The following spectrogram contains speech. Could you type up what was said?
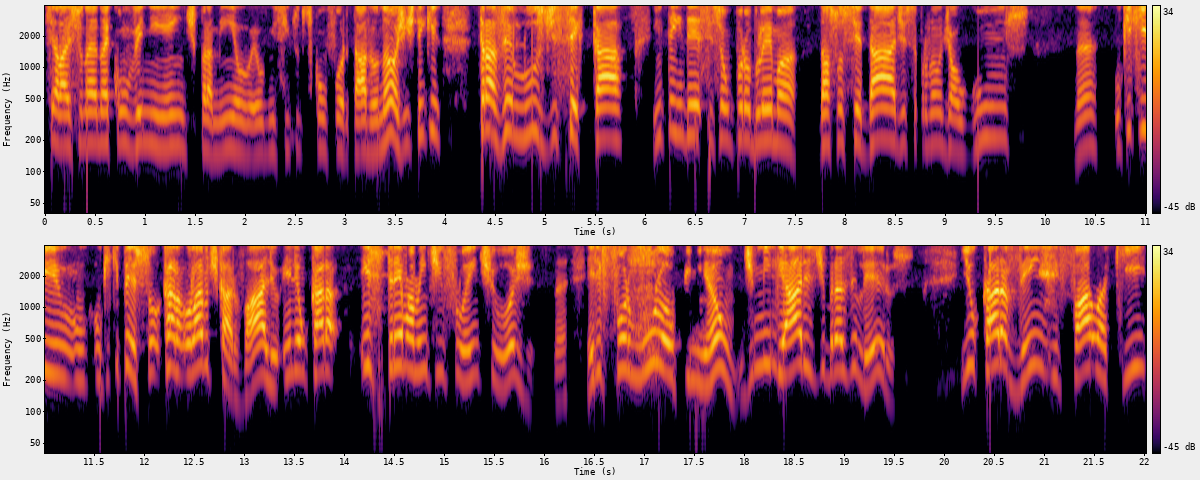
sei lá, isso não é, não é conveniente para mim, eu, eu me sinto desconfortável. Não, a gente tem que trazer luz, de secar, entender se isso é um problema da sociedade, se é um problema de alguns, né? O que que, o, o que que pessoa... Cara, Olavo de Carvalho, ele é um cara extremamente influente hoje. Né? Ele formula a opinião de milhares de brasileiros. E o cara vem e fala que,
